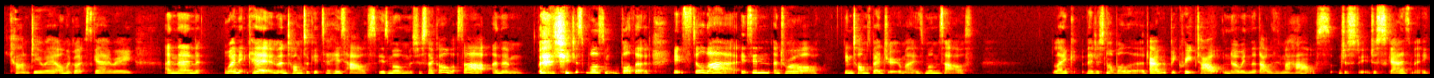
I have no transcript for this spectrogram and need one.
you can't do it. Oh my god, it's scary. And then when it came and Tom took it to his house, his mum was just like, oh, what's that? And then she just wasn't bothered. It's still there, it's in a drawer in Tom's bedroom at his mum's house. Like they're just not bothered. I would be creeped out knowing that that was in my house. Just it just scares me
